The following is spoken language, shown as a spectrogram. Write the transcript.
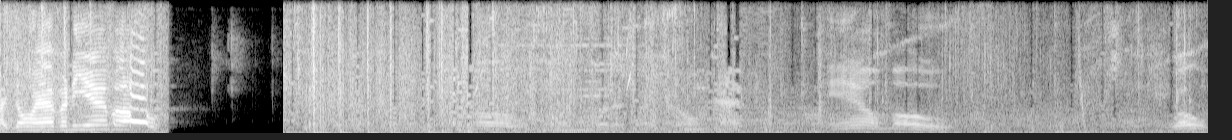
I don't have any ammo! Oh my goodness, I don't have ammo. ammo. Well,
